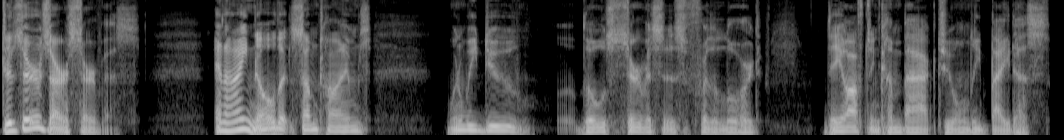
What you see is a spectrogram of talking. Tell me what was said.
deserves our service. And I know that sometimes when we do those services for the Lord, they often come back to only bite us.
